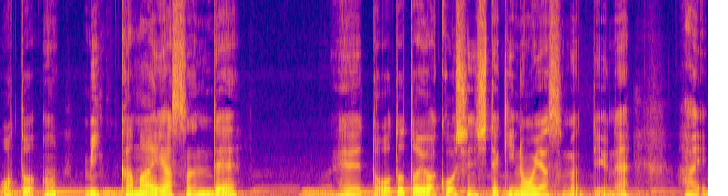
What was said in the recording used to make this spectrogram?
おとん？3日前休んでえっ、ー、と一昨日は更新して昨日休むっていうね。はい。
